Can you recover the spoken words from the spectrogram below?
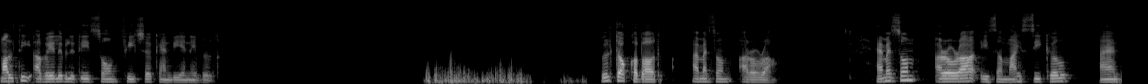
multi-availability zone feature can be enabled. We'll talk about Amazon Aurora. Amazon Aurora is a MySQL and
